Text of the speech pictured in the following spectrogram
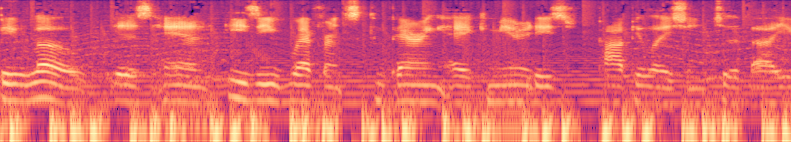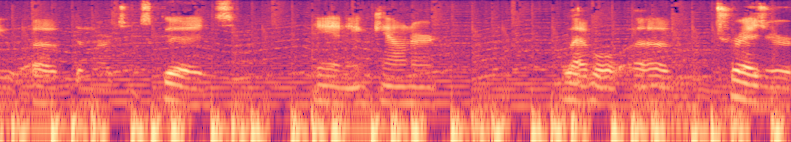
below is an easy reference comparing a community's population to the value of the merchant's goods and encounter level of treasure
